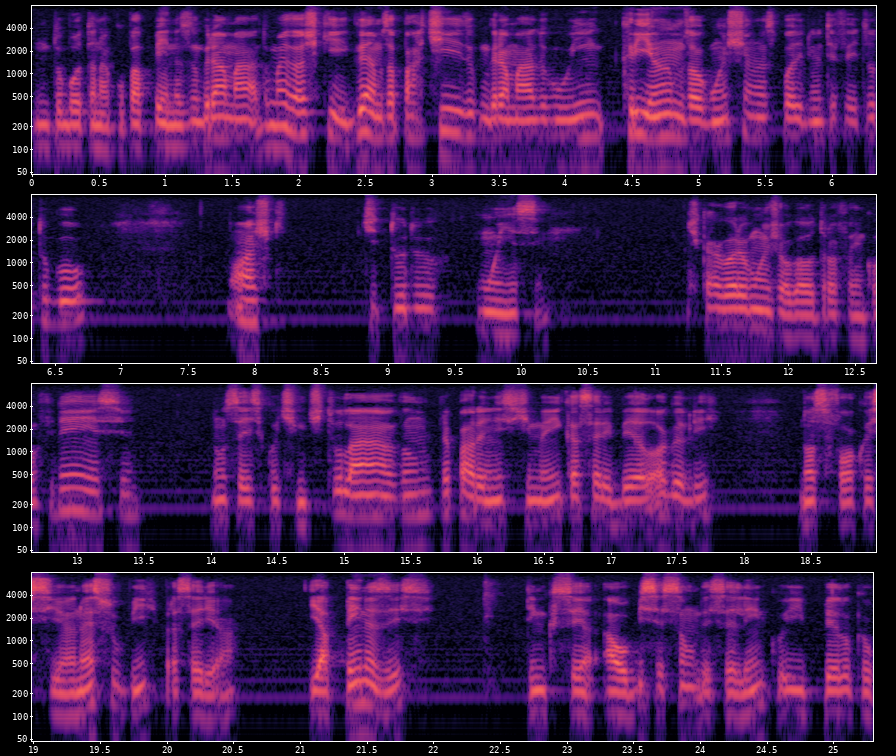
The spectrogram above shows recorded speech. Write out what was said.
Não estou botando a culpa apenas no gramado, mas acho que ganhamos a partida com gramado ruim, criamos algumas chances, poderiam ter feito outro gol. Não acho que de tudo ruim assim. Acho que agora vamos jogar o troféu em confidência. Não sei se com o time titular. Vamos preparando esse time aí, que a Série B é logo ali. Nosso foco esse ano é subir para a Série A. E apenas esse. Tem que ser a obsessão desse elenco. E pelo que eu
